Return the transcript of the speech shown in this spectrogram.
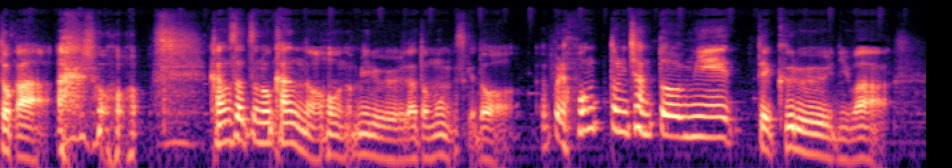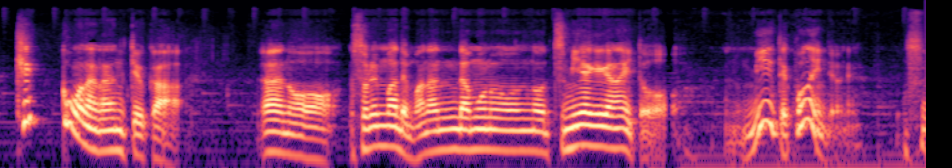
とかあの観察の観の方の見るだと思うんですけどやっぱり本当にちゃんと見えてくるには結構ななんていうかあのそれまで学んだものの積み上げがないと見えてこないんだよね。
